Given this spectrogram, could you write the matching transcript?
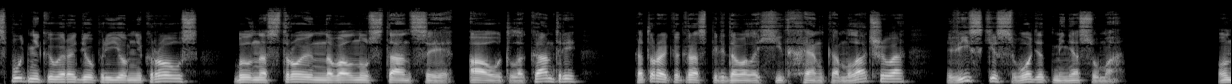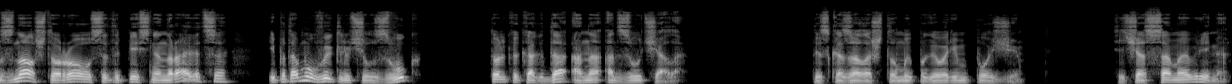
Спутниковый радиоприемник Роуз был настроен на волну станции Outlaw Country, которая как раз передавала хит Хэнка-младшего «Виски сводят меня с ума». Он знал, что Роуз эта песня нравится, и потому выключил звук, только когда она отзвучала. «Ты сказала, что мы поговорим позже. Сейчас самое время.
